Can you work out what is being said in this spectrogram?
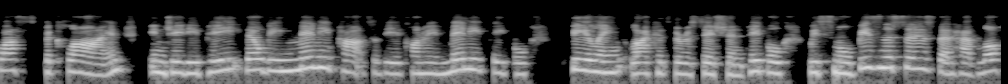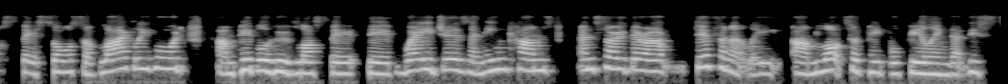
plus decline in GDP, there'll be many parts of the economy, many people feeling like it's a recession. People with small businesses that have lost their source of livelihood, um, people who've lost their, their wages and incomes. And so there are definitely um, lots of people feeling that this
